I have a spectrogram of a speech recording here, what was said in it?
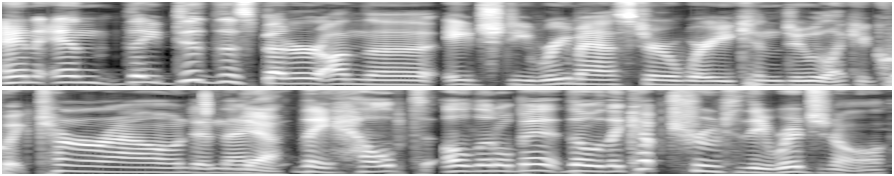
and and they did this better on the HD remaster where you can do like a quick turnaround and that Yeah. they helped a little bit though they kept true to the original.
